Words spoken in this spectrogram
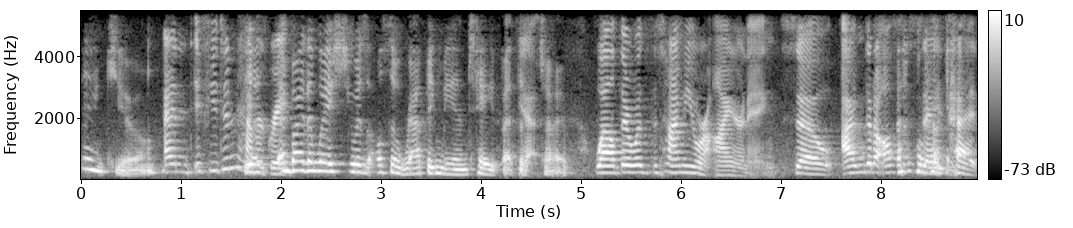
Thank you. And if you didn't have Yes, a great and by the way, she was also wrapping me in tape at this Yeah. time. Well, there was the time you were ironing. So I'm going to also say that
